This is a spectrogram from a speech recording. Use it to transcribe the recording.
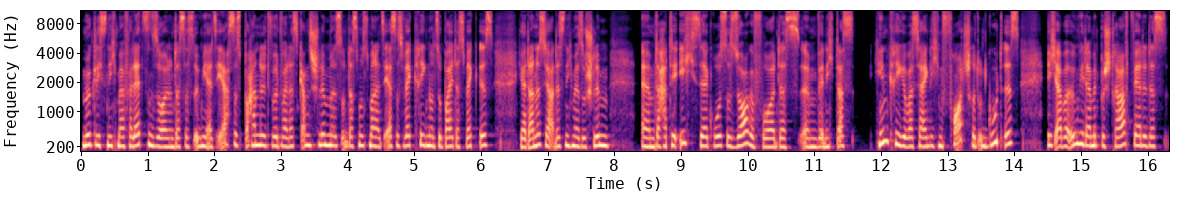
möglichst nicht mehr verletzen soll und dass das irgendwie als erstes behandelt wird, weil das ganz schlimm ist und das muss man als erstes wegkriegen und sobald das weg ist, ja, dann ist ja alles nicht mehr so schlimm. Ähm, da hatte ich sehr große Sorge vor, dass ähm, wenn ich das hinkriege, was ja eigentlich ein Fortschritt und gut ist, ich aber irgendwie damit bestraft werde, dass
